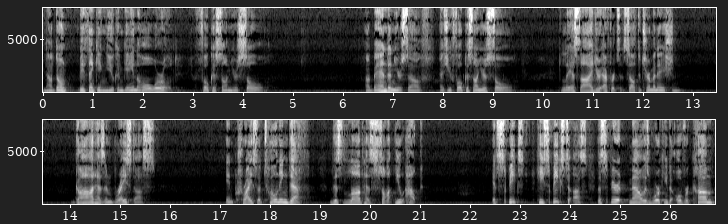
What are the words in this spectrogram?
Now, don't be thinking you can gain the whole world. Focus on your soul. Abandon yourself as you focus on your soul. Lay aside your efforts at self determination. God has embraced us in Christ's atoning death. This love has sought you out. It speaks, He speaks to us. The Spirit now is working to overcome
